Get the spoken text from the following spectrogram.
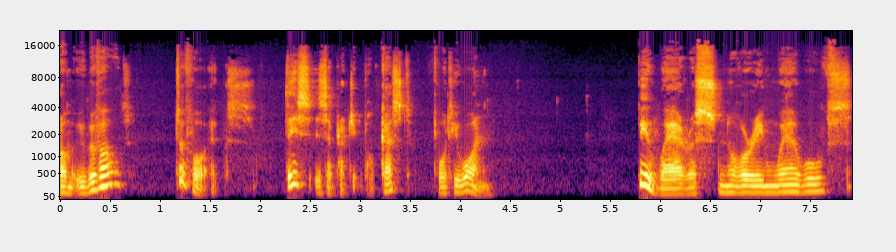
From Uberwald to Fourecks. This is a Pratchett Podcast 41. Beware of snoring werewolves.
